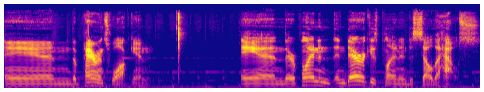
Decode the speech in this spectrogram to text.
And the parents walk in, and they're planning, and Derek is planning to sell the house.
